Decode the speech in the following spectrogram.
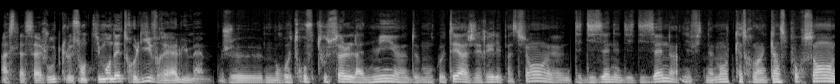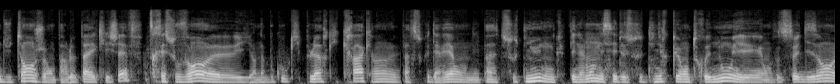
À cela s'ajoute le sentiment d'être livré à lui-même. Je me retrouve tout seul la nuit euh, de mon côté à gérer les patients, euh, des dizaines et des dizaines. Et finalement, 95% du temps, je n'en parle pas avec les chefs. Très souvent, euh, il y en a beaucoup qui pleurent, qui craquent, hein, parce que derrière, on n'est pas soutenu. Donc finalement, on essaie de soutenir que entre nous et en se disant,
